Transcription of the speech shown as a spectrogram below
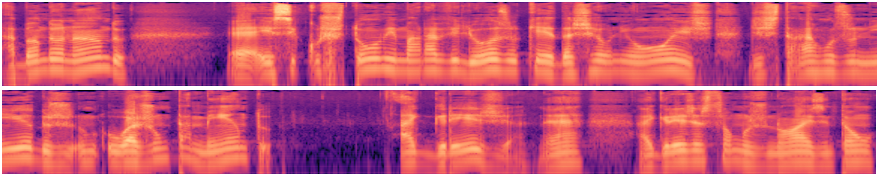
abandonando é, esse costume maravilhoso que das reuniões, de estarmos unidos, o ajuntamento a igreja, né? A igreja somos nós, então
